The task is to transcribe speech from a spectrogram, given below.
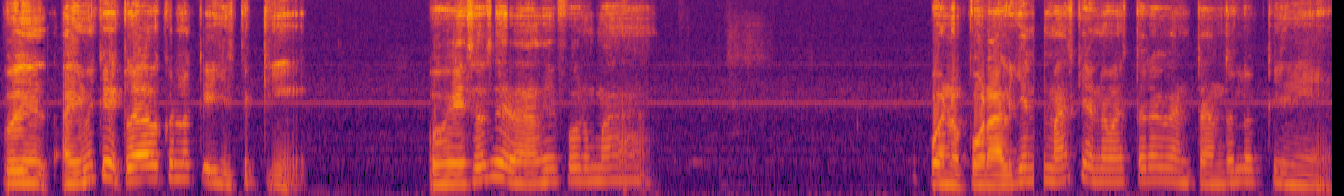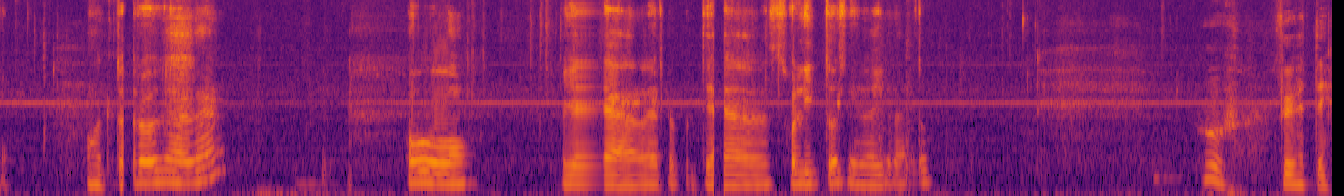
Pues ahí me quedé claro con lo que dijiste aquí. Pues eso se da de forma, bueno, por alguien más que no va a estar aguantando lo que otros hagan. O ya ya solito se dando. Uf, fíjate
